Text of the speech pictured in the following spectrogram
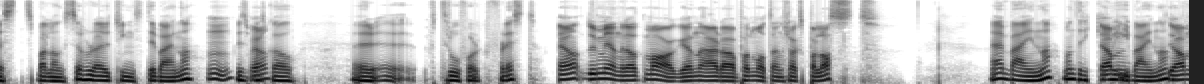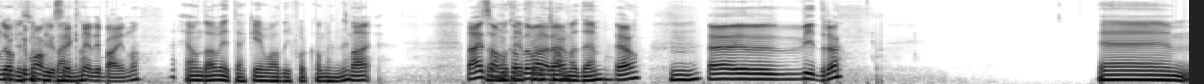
best balanse, for du er jo tyngst i beina. Mm, Hvis man ja. skal øh, tro folk flest. ja. Du mener at magen er da på en måte en slags ballast? Nei, beina. Man drikker Ja, jo i beina. Ja, men du har ikke magesekk nedi beina? Ja, men da vet jeg ikke hva de folka mener. Nei. Nei, samme det kan det ta være. med dem. Ja. Mm. Eh, videre. Uh,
